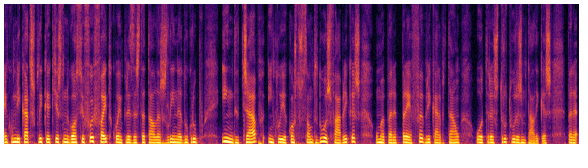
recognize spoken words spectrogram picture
Em comunicado explica que este negócio foi feito com a empresa estatal argelina do grupo Indjab. Inclui a construção de duas fábricas, uma para pré-fabricar betão, outra estruturas metálicas, para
